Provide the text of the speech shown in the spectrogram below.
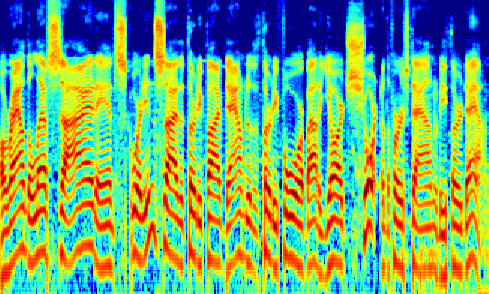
around the left side and score it inside the 35 down to the 34, about a yard short of the first down. It'll be third down.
